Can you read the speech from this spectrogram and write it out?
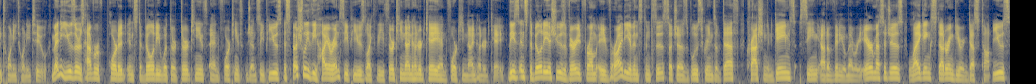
in 2022. Many users have reported instability with their 13th and 14th gen CPUs, especially the higher end CPUs like the 13900K and 14900K. These instability issues varied from a variety of instances such as blue screens of death, crashing in games, seeing out of video memory error messages, lagging, stuttering during desktop use,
